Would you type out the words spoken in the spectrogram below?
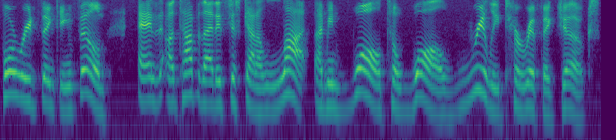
forward-thinking film. And on top of that, it's just got a lot. I mean, wall to wall, really terrific jokes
